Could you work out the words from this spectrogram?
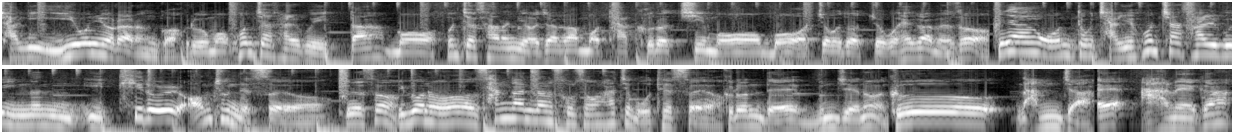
자기 이혼녀라는 거. 그리고 뭐 혼자 살고 있다? 뭐 혼자 사는 여자가 뭐 다 그렇지 뭐뭐 어쩌고 저쩌고 해가면서 그냥 온통 자기 혼자 살고 있는 이 티를 엄청 냈어요. 그래서 이거는 상간남 소송을 하지 못했어요. 그런데 문제는 그 남자의 아내가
